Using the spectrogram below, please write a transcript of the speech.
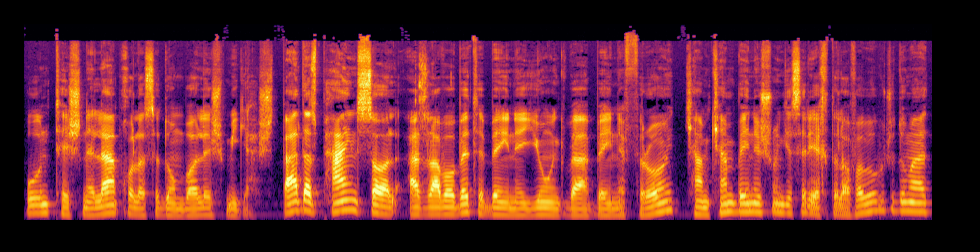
اون تشنه لب خلاصه دنبالش میگشت. بعد از پنج سال از روابط بین یونگ و بین فروید کم کم بینشون یه سری اختلافات به وجود اومد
